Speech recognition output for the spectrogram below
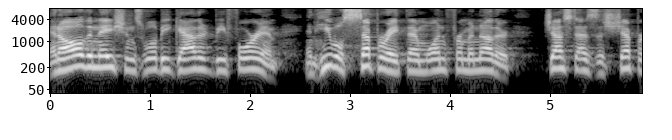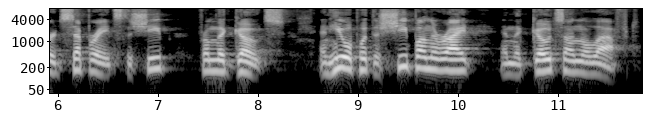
and all the nations will be gathered before him, and he will separate them one from another, just as the shepherd separates the sheep from the goats. And he will put the sheep on the right and the goats on the left.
